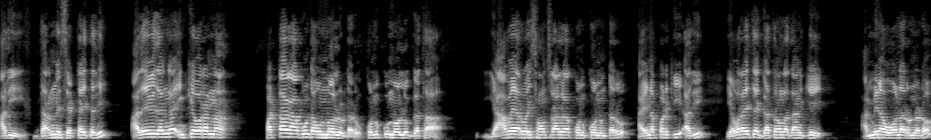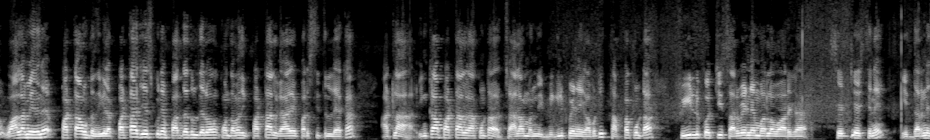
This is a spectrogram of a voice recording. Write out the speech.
అది ధరని సెట్ అవుతుంది అదేవిధంగా ఇంకెవరన్నా పట్టా కాకుండా ఉన్నోళ్ళు ఉంటారు. కొనుక్కున్నోళ్ళు గత యాభై అరవై సంవత్సరాలుగా కొనుక్కొని ఉంటారు. అయినప్పటికీ అది ఎవరైతే గతంలో దానికి అమ్మిన ఓనర్ ఉన్నాడో వాళ్ళ మీదనే పట్టా ఉంటుంది. వీళ్ళకి పట్టా చేసుకునే పద్ధతులు తెలియక కొంతమందికి పట్టాలు కాలే పరిస్థితులు లేక అట్లా ఇంకా పట్టాలు కాకుండా చాలామంది మిగిలిపోయినాయి కాబట్టి తప్పకుండా ఫీల్డ్కి వచ్చి సర్వే నెంబర్ల వారిగా సెట్ చేస్తేనే ఈ ధరణి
